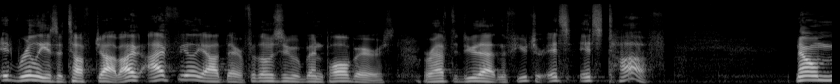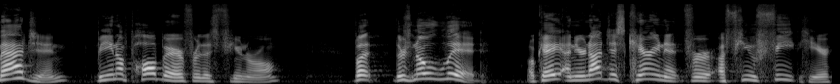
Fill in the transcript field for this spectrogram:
it really is a tough job. I, I feel you out there for those who have been pallbearers or have to do that in the future. It's, it's tough. Now imagine being a pallbearer for this funeral, but there's no lid okay? And you're not just carrying it for a few feet here,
